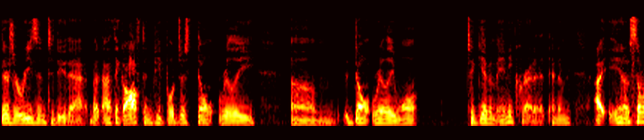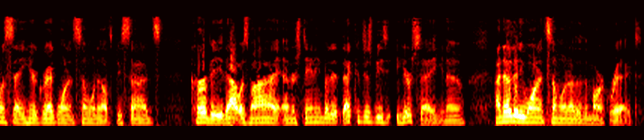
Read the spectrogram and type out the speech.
there's a reason to do that. But I think often people just don't really um, don't really want to give him any credit. And I, you know, someone's saying here, Greg wanted someone else besides Kirby. That was my understanding, but it, that could just be hearsay. You know, I know that he wanted someone other than Mark Richt,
